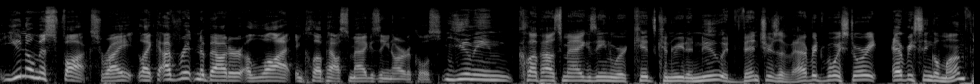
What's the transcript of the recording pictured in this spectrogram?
you know Miss Fox, right? Like, I've written about her a lot in Clubhouse Magazine articles. You mean Clubhouse Magazine, where kids can read a new Adventures of Average Boy story every single month?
